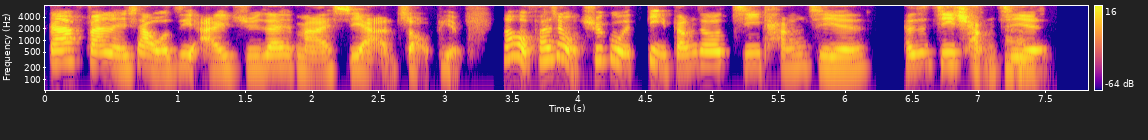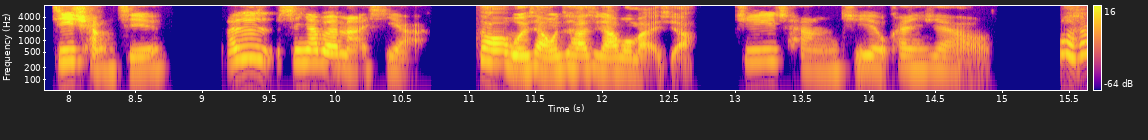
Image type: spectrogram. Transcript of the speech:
刚刚翻了一下我自己 IG 在马来西亚的照片，然后我发现我去过。的地方叫做鸡汤街，还是机场街？机、嗯、场街还是新加坡、马来西亚？对啊，我也想问，是他新加坡、马来西亚？机场街，我看一下哦。我好像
